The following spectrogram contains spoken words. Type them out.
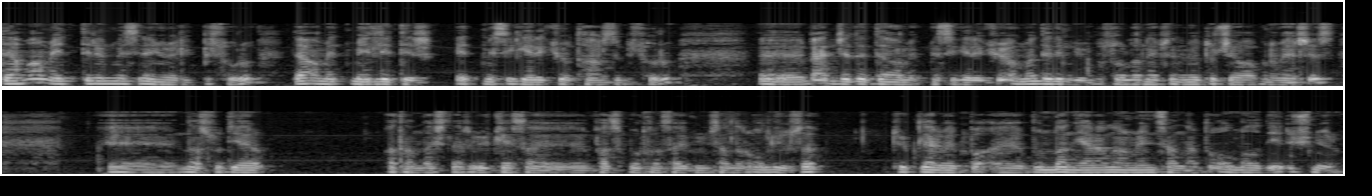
devam ettirilmesine yönelik bir soru. Devam etmelidir, etmesi gerekiyor tarzı bir soru. E, bence de devam etmesi gerekiyor ama dediğim gibi bu soruların hepsinin nötr cevabını vereceğiz. E, nasıl diğer vatandaşlar, ülke sahibi, pasaportuna sahip insanlar oluyorsa Türkler ve e, bundan yararlanan insanlar da olmalı diye düşünüyorum.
